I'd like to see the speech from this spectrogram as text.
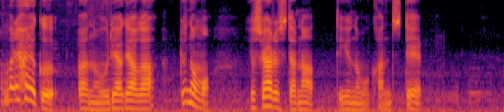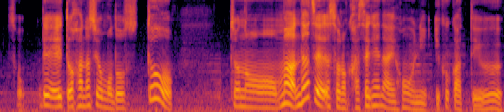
あんまり早くあの売り上げ上がるのもよしあるしだなっていうのも感じてそう。で、えー、と話を戻すとそのまあなぜその稼げない方に行くかっていう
